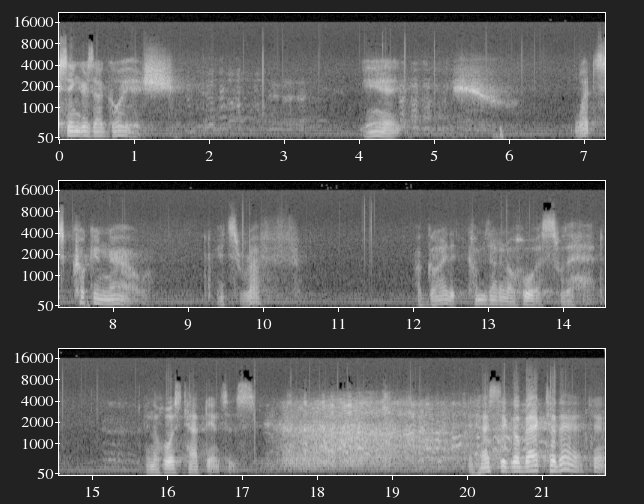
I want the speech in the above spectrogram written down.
Singers are goyish. What's cooking now? It's rough. A guy that comes out on a horse with a hat. And the horse tap dances. It has to go back to that. Yeah.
